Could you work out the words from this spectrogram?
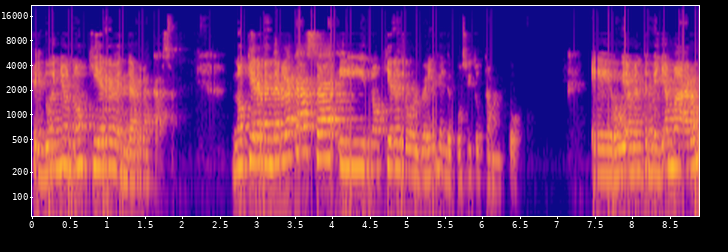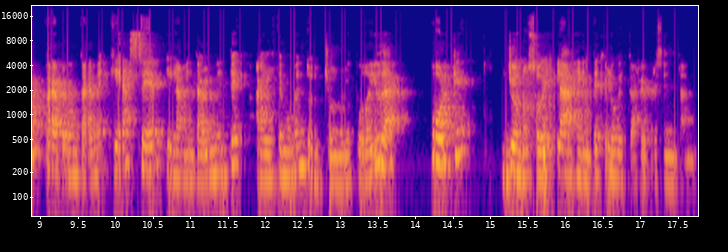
el dueño no quiere vender la casa. No quiere vender la casa y no quiere devolverles el depósito tampoco. Eh, obviamente me llamaron para preguntarme qué hacer y lamentablemente a este momento yo no les puedo ayudar porque yo no soy la agente que los está representando.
